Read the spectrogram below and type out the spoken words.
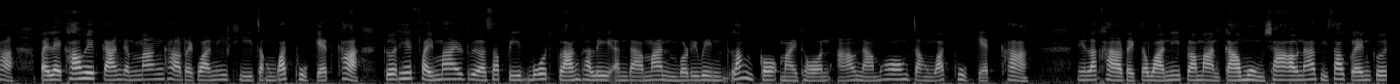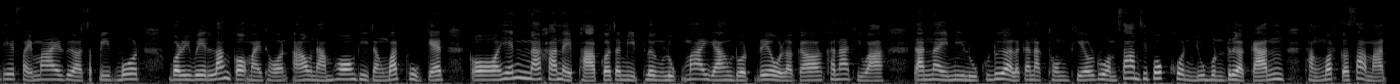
ค่ะ ไปเลยข้าวเหตุการณ์กันมั่งค่ะรายวันนี้ทีจังหวัดภูเก็ตค่ะ เกิดเหตุไฟไหม้เรือสปีดโบ๊ทกลางทะเลอันดามัน บริเวณล่างเกาะไมทอนอ่าวน้ำห้องจังหวัดภูเก็ตค่ะนี่ละค่ะเรกตะวันนีประมาณ9โมงเช้านะผีเศร้าแกลนเกิดเหตุไฟไหม้เรือสปีดโบ๊ทบริเวณล่างเกาะไมายทอนอ่าวน้ำห้องที่จังหวัดภูเก็ตก็เห็นนะคะในภาพก็จะมีเพลิงลุกไหม้อย่างรวดเร็ว แล้วก็ขณะที่ว่าด้านในมีลูกเรือและก็นักท่องเที่ยวรวม36คนอยู่บนเรือกัน ทั้งหมดก็สามารถ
